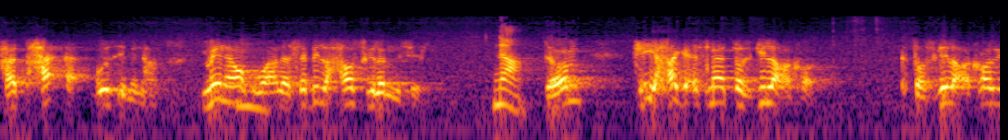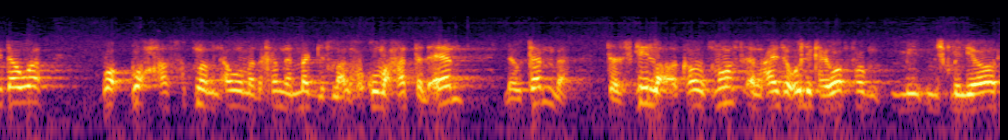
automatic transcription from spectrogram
هتحقق جزء منها. منها مم. وعلى سبيل الحصر لا مثال. نعم. تمام؟ في حاجة اسمها التسجيل العقاري. التسجيل العقاري دوت بح صوتنا من أول ما دخلنا المجلس مع الحكومة حتى الآن. لو تم تسجيل العقار في مصر أنا عايز أقول لك هيوفر مش مليار.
